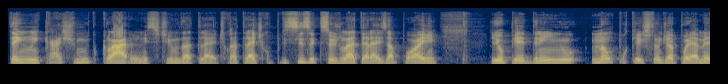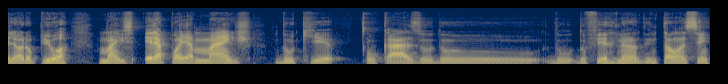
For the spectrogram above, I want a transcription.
tem um encaixe muito claro nesse time do Atlético. O Atlético precisa que seus laterais apoiem. E o Pedrinho, não por questão de apoiar melhor ou pior, mas ele apoia mais do que o caso do, do, do, Fernando. Então, assim,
